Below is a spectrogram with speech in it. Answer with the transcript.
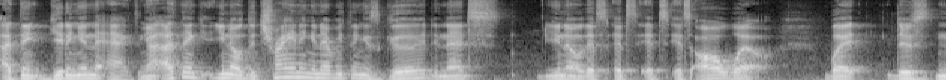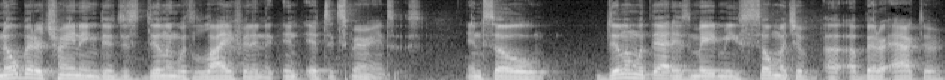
I think getting into acting. I, I think you know the training and everything is good, and that's you know that's it's it's it's all well. But there's no better training than just dealing with life and, its experiences. And so dealing with that has made me so much of a, a better actor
